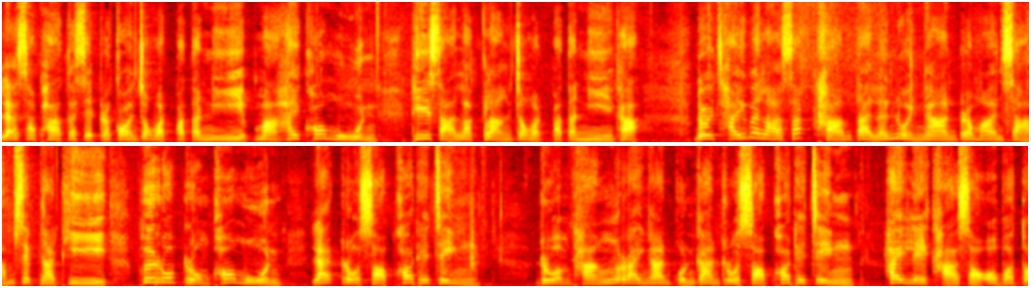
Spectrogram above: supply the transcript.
และสภาเกษตรกรจังหวัดปัตตานีมาให้ข้อมูลที่ศาลากลางจังหวัดปัตตานีค่ะ โดยใช้เวลาซักถามแต่ละหน่วยงานประมาณ 30 นาที เพื่อรวบรวมข้อมูล และตรวจสอบข้อเท็จจริง รวมทั้งรายงานผลการตรวจสอบข้อเท็จจริง ให้เลขาสอบต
